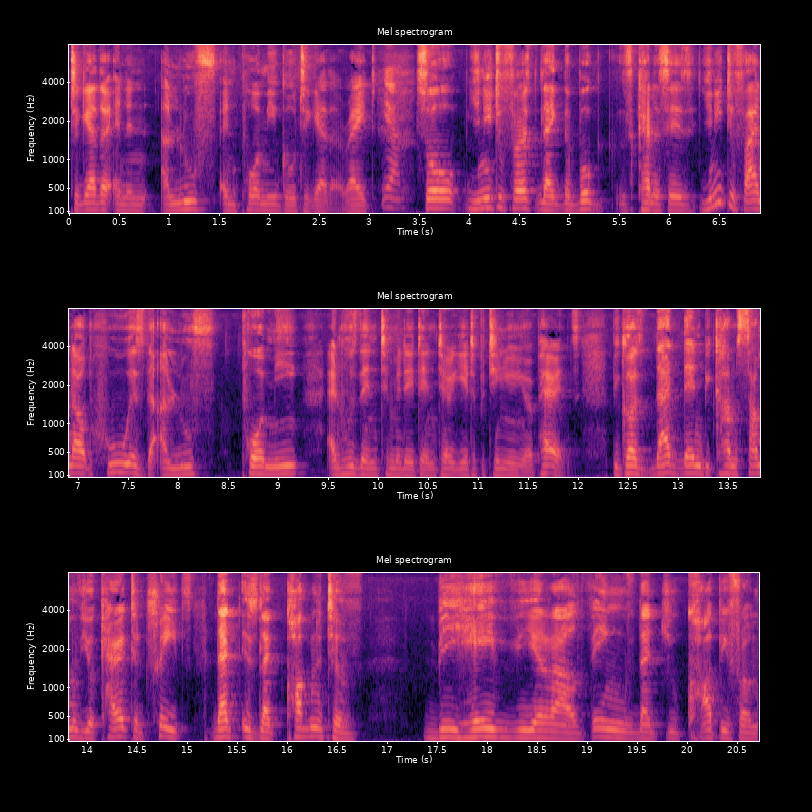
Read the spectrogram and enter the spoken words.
together, and then aloof and poor me go together, right? Yeah. So you need to first, like the book kind of says, you need to find out who is the aloof poor me and who's the intimidator interrogator between you and your parents because that then becomes some of your character traits that is like cognitive behavioral things that you copy from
